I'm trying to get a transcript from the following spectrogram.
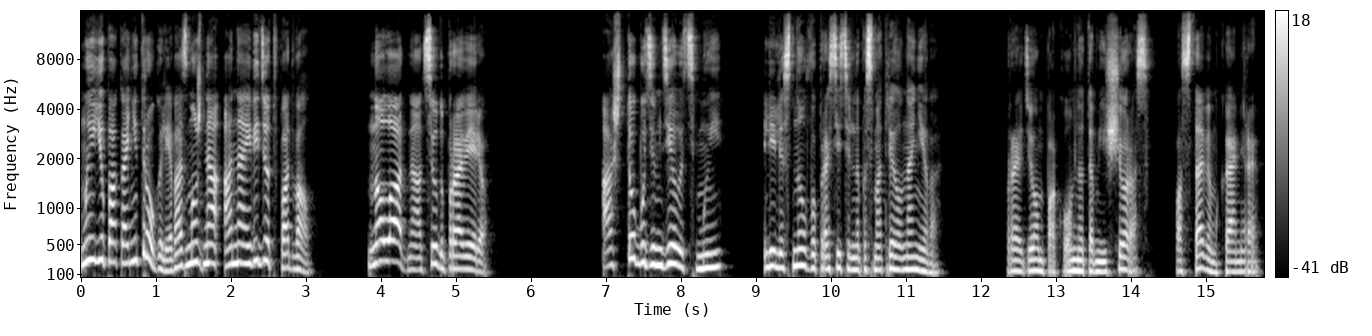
«Мы ее пока не трогали. Возможно, она и ведет в подвал». «Ну ладно, отсюда проверю». «А что будем делать мы?» Лиля снова вопросительно посмотрела на Нева. «Пройдем по комнатам еще раз», Поставим камеры».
